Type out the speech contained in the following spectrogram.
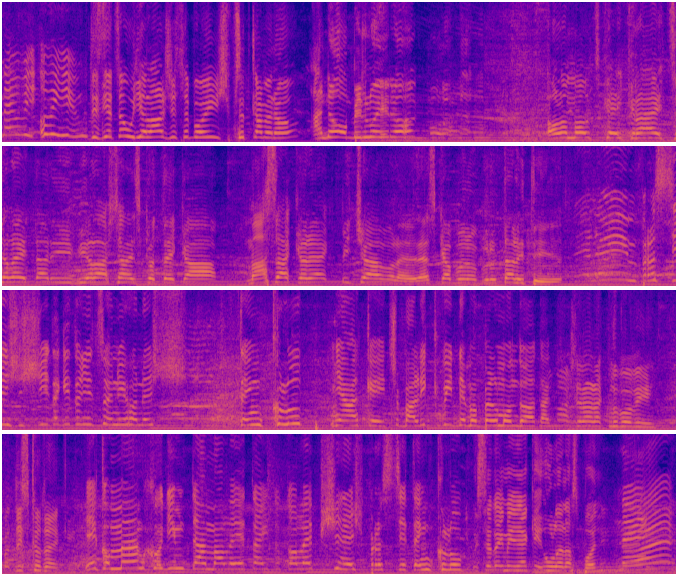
Ne, ne, uvi, uvidím. Ty jsi něco udělal, že se bojíš před kamerou? Ano, minulý rok. Olomoucký kraj, celý tady, vyhlášená diskotéka, masakr jak piča, vole, dneska budou brutality. Já nevím, prostě šiši, tak je to něco jiného než ten klub nějaký, třeba Liquid nebo Belmondo a tak. Máš ráda klubový diskotéky. Jako mám, chodím tam, ale je tady toto lepší než prostě ten klub. Už se tady měl nějaký úlet aspoň? Ne,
